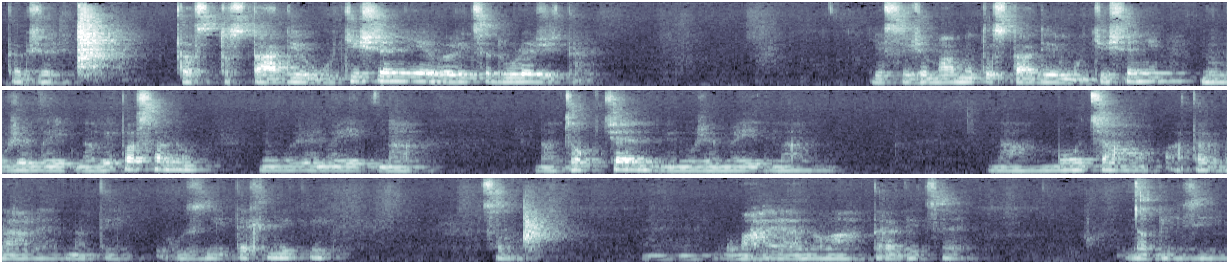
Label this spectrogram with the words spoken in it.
Takže to stádium utišení je velice důležité. Jestliže máme to stádium utišení, my můžeme jít na vypasanu, my můžeme jít na, na dzogchen, my můžeme jít na, na mochao a tak dále, na ty různé techniky, co eh, Mahajánová tradice nabízí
